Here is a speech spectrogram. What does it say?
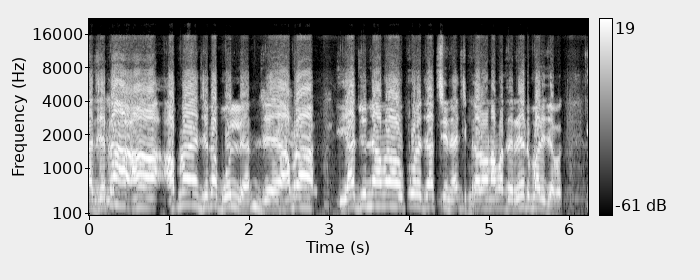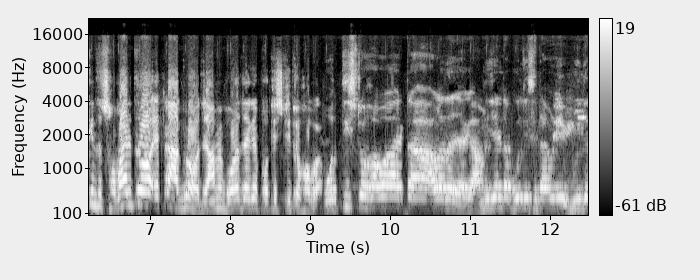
আর যেটা আপনারা যেটা বললেন যে আমরা ইয়ার জন্য আমরা উপরে যাচ্ছি না কারণ আমাদের রেট বাড়ি যাবে। কিন্তু তো একটা আগ্রহ যে আমি বড় জায়গায় প্রতিষ্ঠিত হব। হওয়া একটা আলাদা জায়গা। আমি যেটা বলছি সেটা আপনি বুঝতে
